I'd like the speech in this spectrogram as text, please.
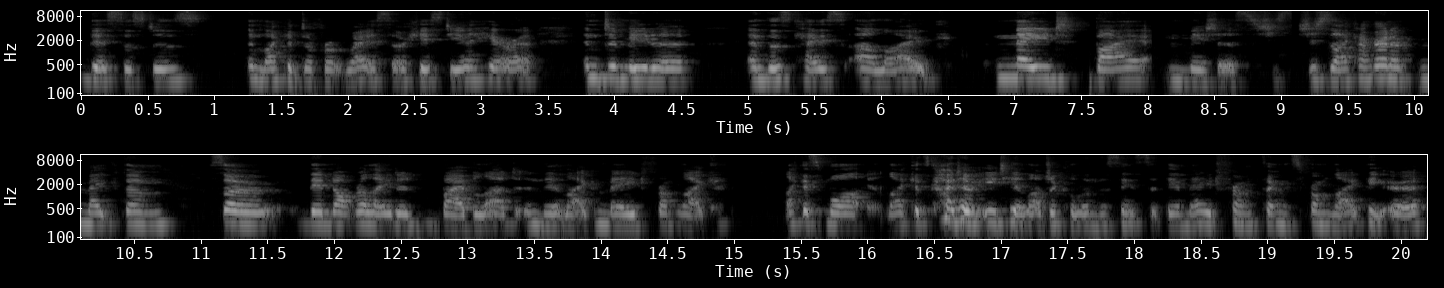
their sisters in like a different way. So Hestia, Hera, and Demeter in this case are like made by Metis. She's, she's like, I'm going to make them so they're not related by blood, and they're like made from like like it's more like it's kind of etiological in the sense that they're made from things from like the earth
